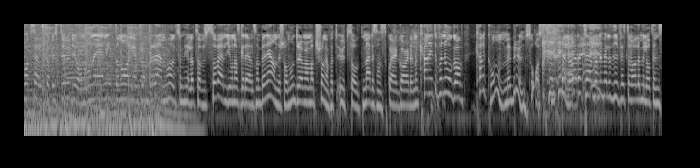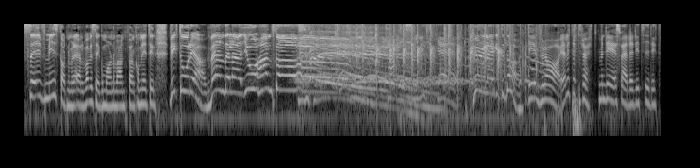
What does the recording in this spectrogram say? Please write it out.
Fått sällskap i studion. Hon är 19-åringen från Brämhult som hyllats av såväl Jonas Gardell som Benny Andersson. Hon drömmer om att sjunga på ett utsålt Madison Square Garden och kan inte få nog av kalkon med brunsås. På lördag tävlar i Melodifestivalen med låten Save Me, start nummer 11. Vi säger god morgon och varmt välkommen hit till Victoria Vendela Johansson! Hur bra. Jag är lite trött, men det är, så är det. Det är tidigt.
